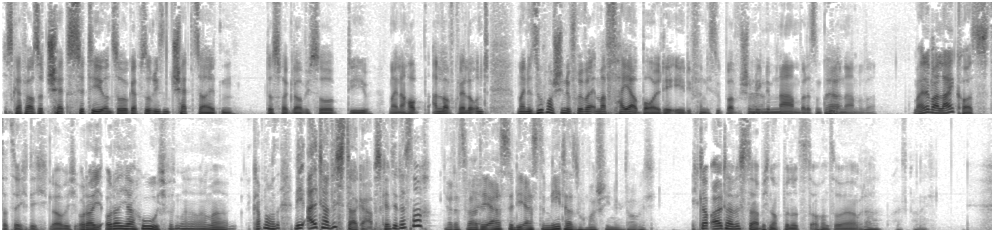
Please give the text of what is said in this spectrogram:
Es gab ja auch so Chat City und so, gab so riesen Chat-Seiten. Das war, glaube ich, so die meine Hauptanlaufquelle. Und meine Suchmaschine früher war immer fireball.de. Die fand ich super, schon wegen dem Namen, weil das ein cooler Ja. Name war. Meine war Lycos tatsächlich, glaube ich. Oder, oder Yahoo. Ich weiß mal, warte mal. Gab noch was? Nee, Alta Vista gab's. Kennt ihr das noch? Ja, das war die erste, die erste Meta-Suchmaschine, glaube ich. Ich glaube, Alta Vista habe ich noch benutzt auch und so, ja. Oder? Weiß gar nicht.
